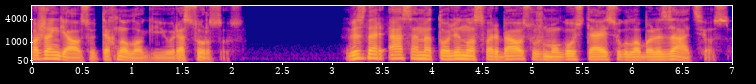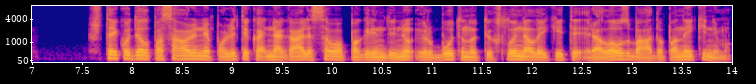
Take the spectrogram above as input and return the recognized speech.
pažangiausių technologijų resursus. Vis dar esame toli nuo svarbiausių žmogaus teisų globalizacijos. Štai kodėl pasaulinė politika negali savo pagrindiniu ir būtinu tikslu nelaikyti realaus bado panaikinimo.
